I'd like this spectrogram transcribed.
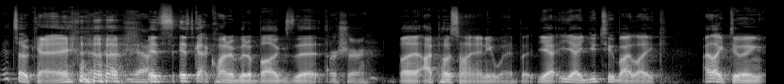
it's okay. yeah. it's it's got quite a bit of bugs that For sure. but I post on it anyway. But yeah, yeah, YouTube I like. I like doing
